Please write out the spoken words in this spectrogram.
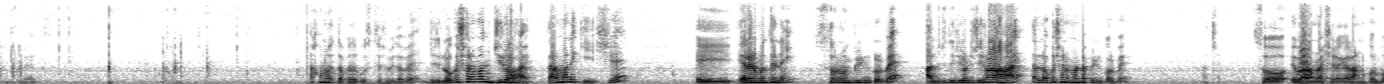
control X এখন হয়তো আপনাদের বুঝতে সুবিধা হবে। যদি লোকেশনের মান জিরো হয়, তার মানে কি? সে এই এর মধ্যে নেই সো নো প্রিন্ট করবে। আর যদি জিরো না হয়, তাহলে লোকেশনের মানটা প্রিন্ট করবে। আচ্ছা সো এবার আমরা সেটাকে রান করব।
